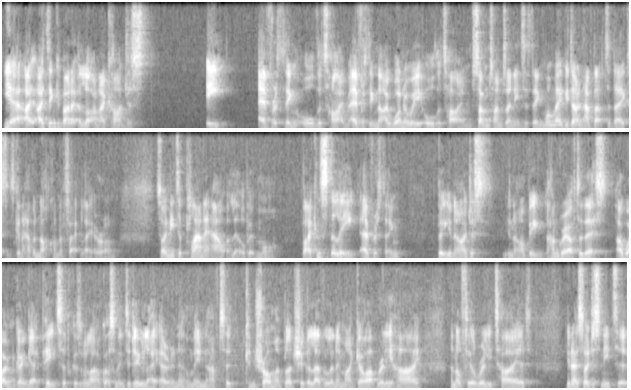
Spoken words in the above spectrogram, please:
yeah, I, I think about it a lot and I can't just eat everything all the time, everything that I want to eat all the time. Sometimes I need to think, well, maybe don't have that today because it's going to have a knock on effect later on. So I need to plan it out a little bit more. But I can still eat everything. But you know, I just you know I'll be hungry after this. I won't go and get a pizza because I'm like I've got something to do later, and it'll mean I have to control my blood sugar level, and it might go up really high, and I'll feel really tired. You know, so I just need to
